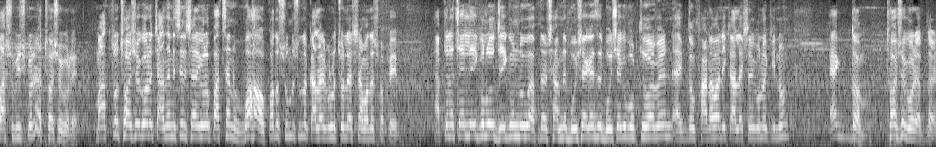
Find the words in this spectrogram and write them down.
পাঁচশো বিশ করে আর ছয়শো করে। মাত্র ছয়শো করে চাঁদিনী সিল্ক শাড়িগুলো পাচ্ছেন। ওয়াও কত সুন্দর সুন্দর কালারগুলো চলে আসছে আমাদের শপে আপনারা চাইলে এইগুলো যেগুলো আপনার সামনে বৈশাখ আছে বৈশাখে পড়তে পারবেন। একদম ফাটাফাটি কালেকশনগুলো কিনুন। একদম। ছয়শো করে আপনার।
